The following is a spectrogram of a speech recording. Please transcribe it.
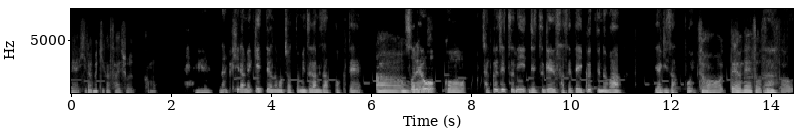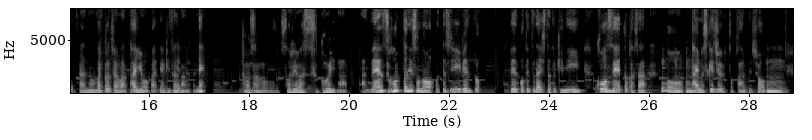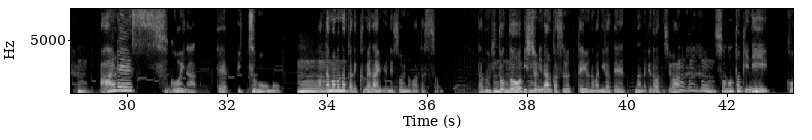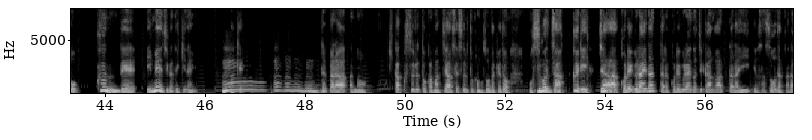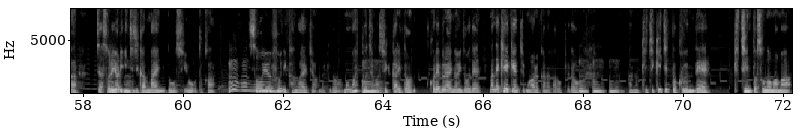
ね、ひらめきが最初かも。えーなんか、ひらめきっていうのもちょっと水上座っぽくて、あうんそれ、を、こう、着実に実現させていくっていうのが、ヤギ座っぽい。そうだよね、そうそうそう。あの、まきこちゃんは太陽がヤギ座なんだね。そうなの。それはすごいな。あね、本当にその、私、イベントでお手伝いした時に、構成とかさ、うんタイムスケジュールとかあるでしょ、うんうんあれ、すごいなって、いつも思う。うん頭の中で組めないんだよね、そういうのが私さ。多分人と一緒になんかするっていうのが苦手なんだけど、私は。うんうんうん。その時に、こう、組んでイメージができない。わけ。うん。うんうんうんだから、あの、企画するとか待ち合わせするとかもそうだけど、もうすごいざっくり、じゃあこれぐらいだったらこれぐらいの時間があったらいい、良さそうだから、じゃあそれよりうんうん。1時間前にどうしようとか、うんうんんそういうふうに考えちゃうんだけど、もうまきこちゃんはしっかりとこれぐらいの移動で、まあね、経験値もあるからだろうけど、うんうんうんあの、きちきちっと組んで、きちんとそのまま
